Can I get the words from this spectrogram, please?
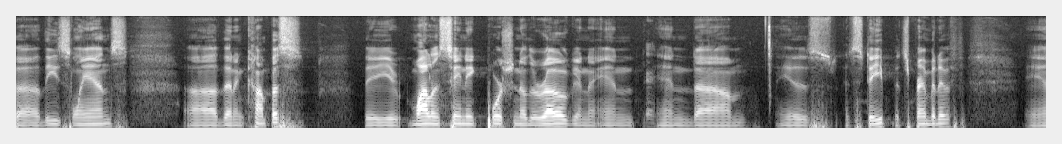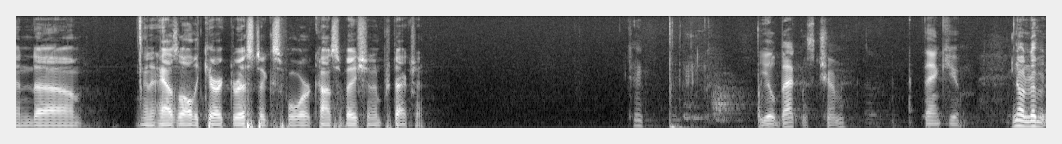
uh, these lands uh, that encompass the wild and scenic portion of the rogue and and and um, is it's steep, it's primitive, and um, and it has all the characteristics for conservation and protection. yield back, Mr. Chairman? Thank you. No, let me.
